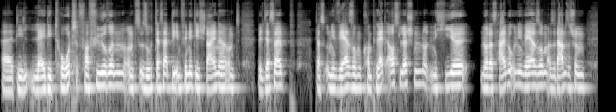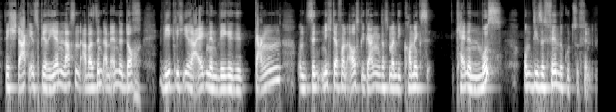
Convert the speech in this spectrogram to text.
äh, die Lady Tod verführen und sucht deshalb die Infinity-Steine und will deshalb das Universum komplett auslöschen und nicht hier nur das halbe Universum. Also da haben sie schon sich stark inspirieren lassen, aber sind am Ende doch wirklich ihre eigenen Wege gegangen und sind nicht davon ausgegangen, dass man die Comics kennen muss, um diese Filme gut zu finden.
